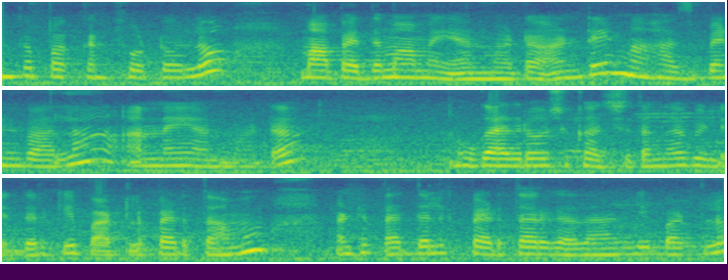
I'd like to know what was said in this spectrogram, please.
ఇంకా పక్కన ఫోటోలో మా పెద్ద మామయ్య అనమాట అంటే మా హస్బెండ్ వాళ్ళ అన్నయ్య అనమాట ఉగాది రోజు ఖచ్చితంగా వీళ్ళిద్దరికీ బట్టలు పెడతాము. అంటే పెద్దలకి పెడతారు కదా అండి బట్టలు.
